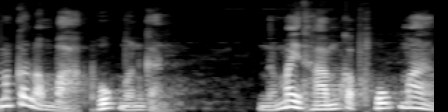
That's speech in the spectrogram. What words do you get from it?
มันก็ลำบากทุกเหมือนกันนะไม่ทำก็ทุกมาก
